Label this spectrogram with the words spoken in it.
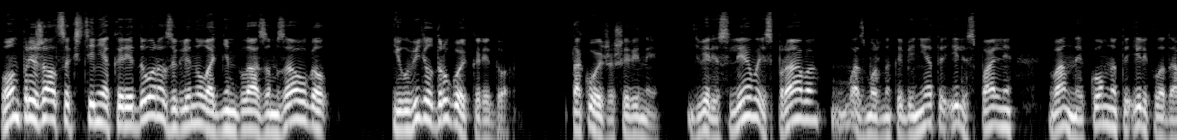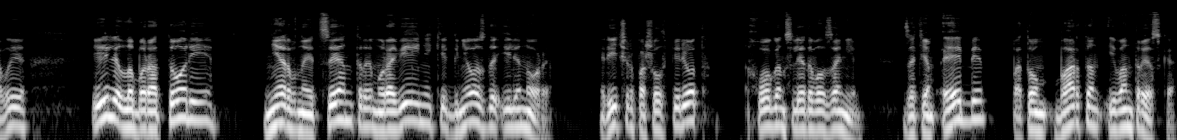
Он прижался к стене коридора, заглянул одним глазом за угол и увидел другой коридор, такой же ширины. Двери слева и справа, возможно, кабинеты или спальни, ванные комнаты или кладовые, или лаборатории, нервные центры, муравейники, гнезда или норы. Ричард пошел вперед, Хоган следовал за ним. Затем Эбби, потом Бартон и Вантреско.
